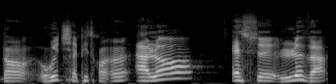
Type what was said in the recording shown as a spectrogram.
dans Ruth chapitre 1, alors elle se leva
